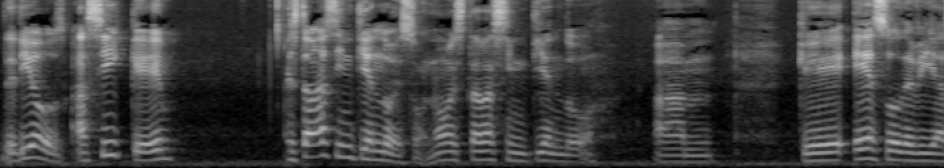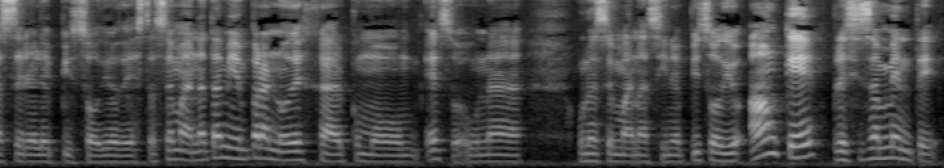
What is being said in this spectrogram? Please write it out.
de Dios. Así que estaba sintiendo eso, ¿no? Estaba sintiendo que eso debía ser el episodio de esta semana también para no dejar como eso, una, una semana sin episodio, aunque precisamente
